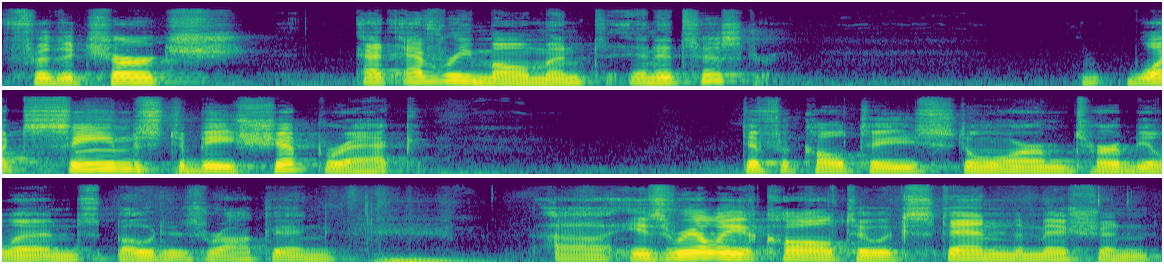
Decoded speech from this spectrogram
for the church at every moment in its history. What seems to be shipwreck, difficulty, storm, turbulence, boat is rocking, uh, is really a call to extend the mission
